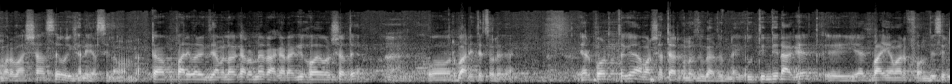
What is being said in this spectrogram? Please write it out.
আমার বাসা আছে ওইখানেই আসছিলাম আমরা। একটা পারিবারিক ঝামেলার কারণে রাগারাগি হয় ওর সাথে ওর বাড়িতে চলে যায়। এরপর থেকে আমার সাথে আর কোনো যোগাযোগ নেই। দু তিন দিন আগে এই এক ভাই আমার ফোন দিয়েছিল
